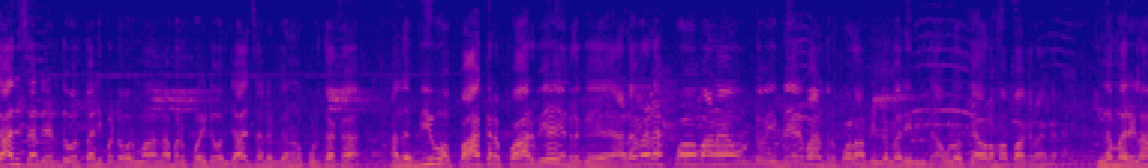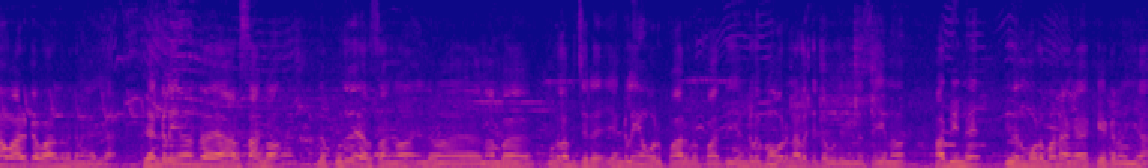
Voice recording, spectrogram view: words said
ஜாதி சான்று எடுத்து ஒரு தனிப்பட்ட ஒரு ம நபர் போயிட்டு ஒரு ஜாதி சான்று வேணும்னு கொடுத்தாக்கா அந்த விவோ பார்க்குற பார்வையே எங்களுக்கு அடவேட போ வானா விட்டு இப்படியே வாழ்ந்துட்டு போகலாம் அப்படின்ற மாதிரி இருக்குது. அவ்வளோ கேவலமாக பார்க்குறாங்க. இந்த மாதிரிலாம் வாழ்க்கை வாழ்ந்துருக்கணுங்க ஐயா. எங்களையும் இந்த அரசாங்கம் இந்த புதுவை அரசாங்கம் இந்த நம்ம முதலமைச்சர் எங்களையும் ஒரு பார்வை பார்த்து எங்களுக்கும் ஒரு நலத்திட்ட உதவிகளை செய்யணும் அப்படின்னு இதன் மூலமாக நாங்கள் கேட்குறோம் ஐயா.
